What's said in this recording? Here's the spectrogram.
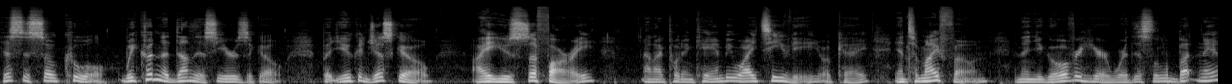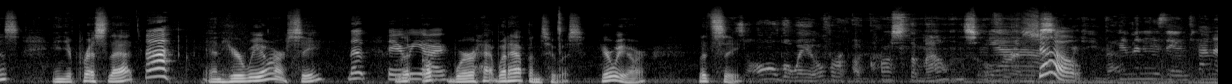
this is so cool. We couldn't have done this years ago, but you can just go. I use Safari, and I put in KMBY TV, okay, into my phone, and then you go over here where this little button is, and you press that, Ah, and here we are. See? nope, there Look- we oh, are. where ha- what happened to us? Here we are. Let's see. All the way over across the mountains. Over in the Show. San Joaquin Valley. Him and his antenna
